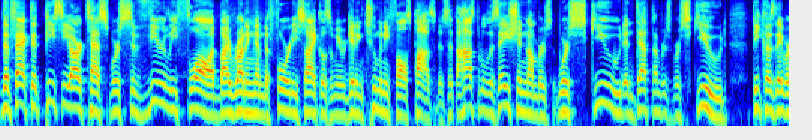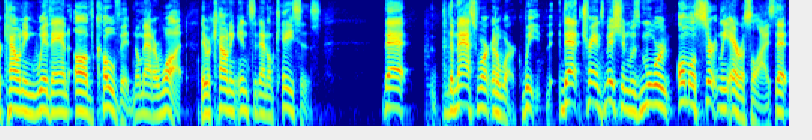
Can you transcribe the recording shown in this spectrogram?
the fact that PCR tests were severely flawed by running them to 40 cycles and we were getting too many false positives. That the hospitalization numbers were skewed and death numbers were skewed because they were counting with and of COVID, no matter what. They were counting incidental cases. That the masks weren't going to work. We that transmission was more almost certainly aerosolized. That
